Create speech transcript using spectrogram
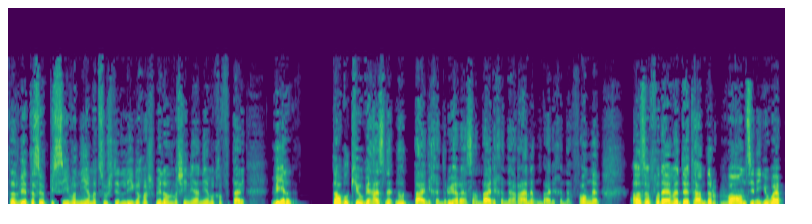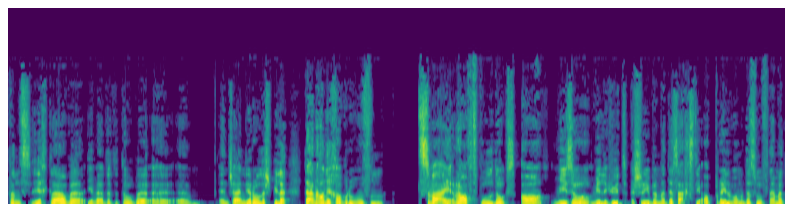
dann wird das etwas sein, wo niemand sonst in der Liga kann spielen und wahrscheinlich auch niemand kann verteidigen. Weil Double QB heisst nicht nur, beide können rühren, sondern beide können auch rennen und beide können auch fangen. Also von dem her, dort haben wir wahnsinnige Weapons. Ich glaube, ihr werdet dort oben äh, äh, entscheidende Rolle spielen. Dann habe ich aber auf dem zwei Rafts Bulldogs an. Wieso? Weil heute schreiben wir den 6. April, wo wir das aufnehmen.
